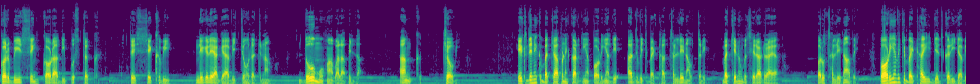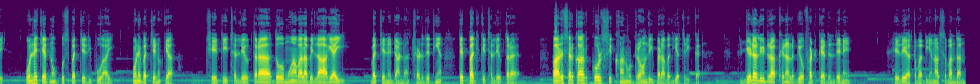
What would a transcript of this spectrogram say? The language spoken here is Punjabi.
ਕੁਲਬੀਰ ਸਿੰਘ ਕੌੜਾ ਦੀ ਪੁਸਤਕ ਤੇ ਸਿੱਖ ਵੀ ਨਿਗਲਿਆ ਗਿਆ ਵਿੱਚੋਂ ਰਚਨਾ, ਦੋ ਮੂੰਹਾਂ ਵਾਲਾ ਬਿੱਲਾ, ਅੰਕ 24 ਇੱਕ ਦਿਨ ਇੱਕ ਬੱਚਾ ਆਪਣੇ ਘਰ ਦੀਆਂ ਪੌੜੀਆਂ ਦੇ ਅੱਧ ਵਿੱਚ ਬੈਠਾ ਥੱਲੇ ਨਾ ਉਤਰੇ। ਬੱਚੇ ਨੂੰ ਬਥੇਰਾ ਡਰਾਇਆ, ਪਰ ਉਹ ਥੱਲੇ ਨਾ ਆਵੇ ਪੌੜੀਆਂ ਵਿੱਚ ਬੈਠਾ ਹੀ ਜਿੱਦ ਕਰੀ ਜਾਵੇ। ਉਹਨੇ ਚਿਰ ਨੂੰ ਉਸ ਬੱਚੇ ਦੀ ਭੂਆ ਆਈ। ਉਹਨੇ ਬੱਚੇ ਨੂੰ ਕਿਹਾ, ਛੇਤੀ ਥੱਲੇ ਉਤਰਾ, ਦੋ ਮੂੰਹਾਂ ਵਾਲਾ ਬਿੱਲਾ ਆ ਗਿਆ ਹੀ ਬੱਚੇ ਨੇ ਡਾਂਡਾਂ ਛੱਡ ਦਿੱਤੀਆਂ ਤੇ ਭੱਜ ਕੇ ਥੱਲੇ ਉਤਰ ਆਇਆ। ਭਾਰਤ ਸਰਕਾਰ ਕੋਲ ਸਿੱਖਾਂ ਨੂੰ ਡਰਾਉਣ ਲਈ ਬੜਾ ਵਧੀਆ ਤਰੀਕਾ ਹੈ। ਜਿਹੜਾ ਲੀਡਰ ਆਖੇ ਨਾ ਲੱਗੇ ਉਹ ਫਟ ਕੇ ਦਿੰਦੇ ਨੇ, ਇਹਦੇ ਅੱਤਵਾਦੀਆਂ ਨਾਲ ਸੰਬੰਧ ਹਨ।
